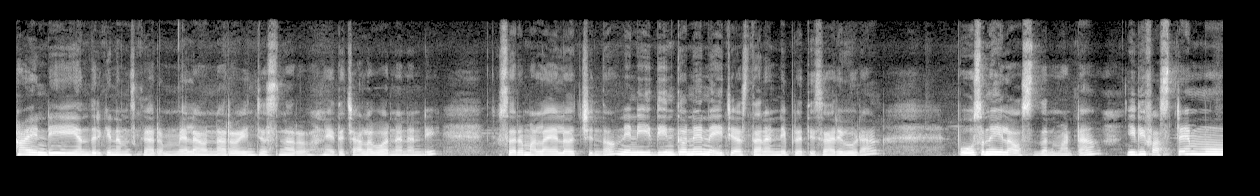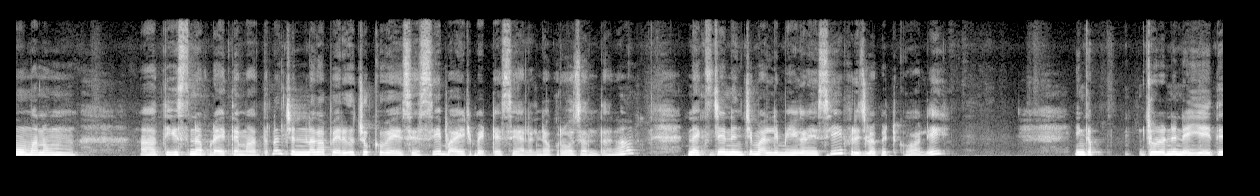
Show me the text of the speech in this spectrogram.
హాయ్ అండి అందరికీ నమస్కారం. ఎలా ఉన్నారు? ఏం చేస్తున్నారు? నేనైతే చాలా బాగున్నానండి. చూసారా మళ్ళీ ఎలా వచ్చిందో? నేను ఈ దీంతోనే నెయ్యి చేస్తానండి ప్రతిసారి కూడా. పూస నెయ్యి ఇలా వస్తుందన్నమాట. ఇది ఫస్ట్ టైం మనం తీసినప్పుడైతే తీసినప్పుడు అయితే మాత్రం చిన్నగా పెరుగు చుక్క వేసేసి బయట పెట్టేసేయాలండి ఒక రోజంతా నెక్స్ట్ డే నుంచి మళ్ళీ మీగడేసి ఫ్రిడ్జ్లో పెట్టుకోవాలి. ఇంకా చూడండి నెయ్యి అయితే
